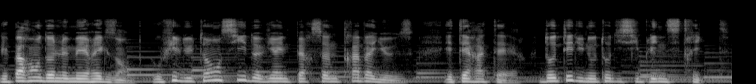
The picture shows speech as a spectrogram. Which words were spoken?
Les parents donnent le meilleur exemple. Au fil du temps, Si devient une personne travailleuse et terre à terre, dotée d'une autodiscipline stricte.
